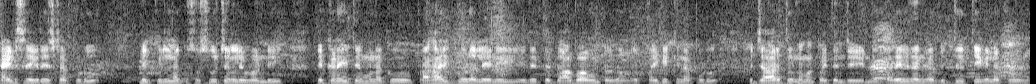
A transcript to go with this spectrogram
కైట్స్ ఎగరేసేటప్పుడు మీ పిల్లలకు సు- సూచనలు ఇవ్వండి. ఎక్కడైతే మనకు ప్రహారీ గోడ లేని ఏదైతే దాబా ఉంటుందో పైకెక్కినప్పుడు జాగ్రత్తగా మనం ప్రయత్నం చేయండి. అదేవిధంగా విద్యుత్ తీగలకు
